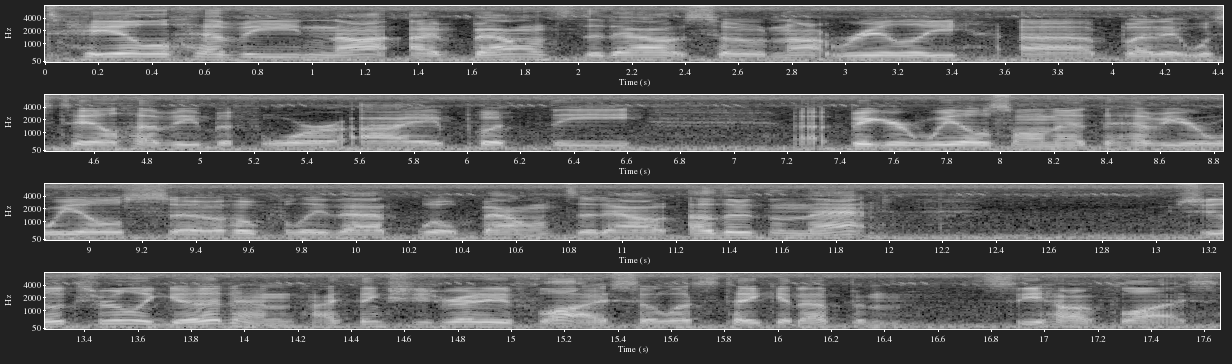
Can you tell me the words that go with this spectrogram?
tail heavy. Not I've balanced it out, so not really, uh, but it was tail heavy before I put the uh, bigger wheels on it, the heavier wheels, so hopefully that will balance it out. Other than that, she looks really good and I think she's ready to fly, so let's take it up and see how it flies.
